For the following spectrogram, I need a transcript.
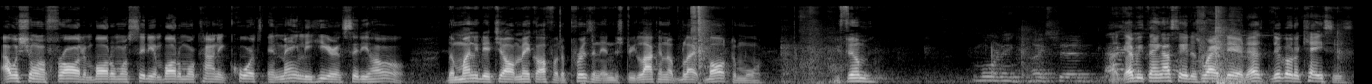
I was showing fraud in Baltimore City and Baltimore County courts and mainly here in City Hall the money that y'all make off of the prison industry, locking up black Baltimore. You feel me? Good morning, I said. Like everything I said is right there. That's, there go the cases.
